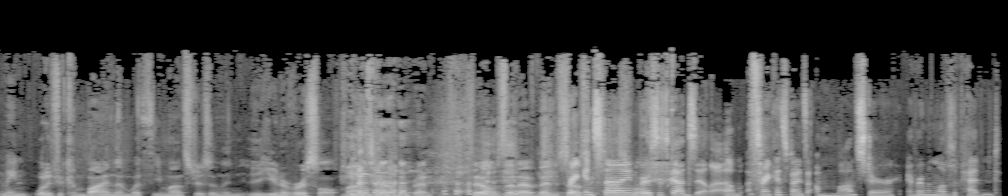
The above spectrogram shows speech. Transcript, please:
I mean, What if you combine them with the monsters in the, the Universal monster uh, films that have been so Frankenstein successful? versus Godzilla. um, Frankenstein's a monster. Everyone loves a pedant.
